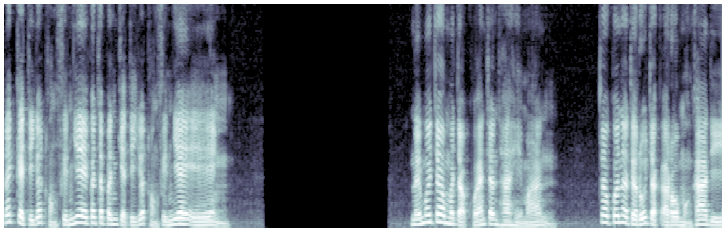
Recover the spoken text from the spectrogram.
และเกียรติยศของซินเย่ก็จะเป็นเกียรติยศของซินเย่เอง ในเมื่อเจ้ามาจากแคว้นจันทาเหมัน เจ้าก็น่าจะรู้จักอารมณ์ของข้าดี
